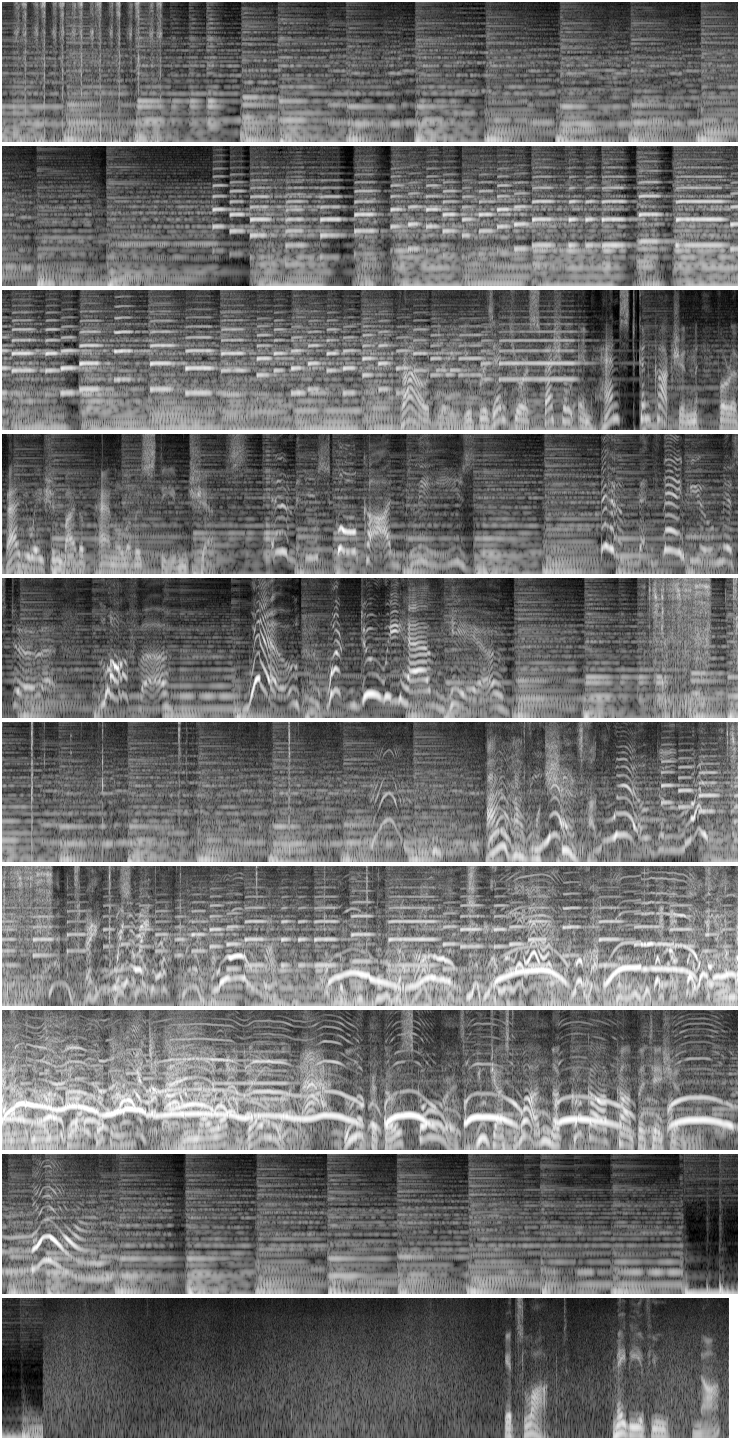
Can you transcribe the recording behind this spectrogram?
You present your special enhanced concoction for evaluation by the panel of esteemed chefs. Um, scorecard, please. Um, thank you, Mr. Larfer. Well, what do we have here? What yes. she's having. Well, delightful. Hey, wait for me! You may not know much about cooking, but you know what they like. Look at those scores. You just won the cook-off competition. It's locked. Maybe if you knocked?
